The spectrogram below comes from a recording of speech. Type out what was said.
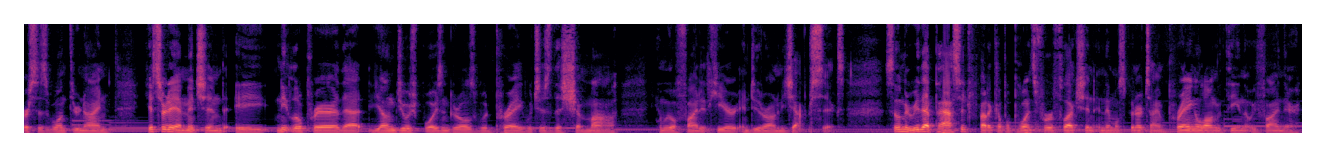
verses 1 through 9. Yesterday I mentioned a neat little prayer that young Jewish boys and girls would pray, which is the Shema, and we will find it here in Deuteronomy chapter 6. So let me read that passage, provide a couple points for reflection, and then we'll spend our time praying along the theme that we find there.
